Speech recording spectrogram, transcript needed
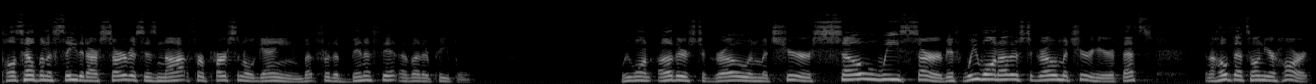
Paul's helping us see that our service is not for personal gain, but for the benefit of other people. We want others to grow and mature, so we serve. If we want others to grow and mature here, if that's, and I hope that's on your heart,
